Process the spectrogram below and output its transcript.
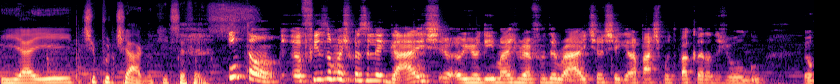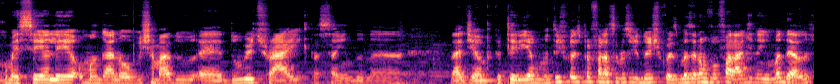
E aí, tipo, Thiago, o que, que você fez? Então, eu fiz umas coisas legais. Eu joguei mais Breath of the Wild. Eu cheguei na parte muito bacana do jogo. Eu comecei a ler um mangá novo chamado é, Do Retry, que tá saindo na, na Jump. Que eu teria muitas coisas pra falar sobre essas duas coisas, mas eu não vou falar de nenhuma delas.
